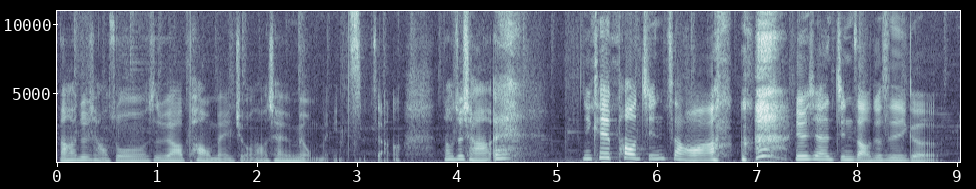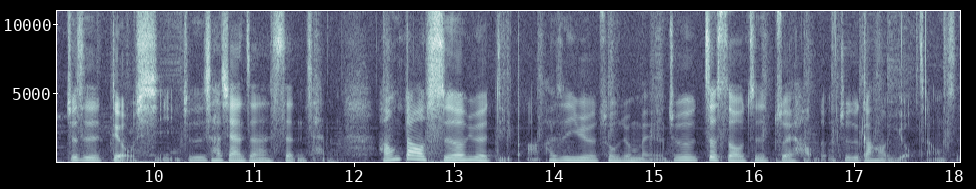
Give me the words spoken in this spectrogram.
然后他就想说，是不是要泡梅酒？然后现在又没有梅子，这样，然后就想要，哎，你可以泡今早啊，因为现在今早就是一个。”就是丢席，就是他现在正在盛产，好像到十二月底吧，还是一月初就没了。就是这时候是最好的，就是刚好有这样子。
